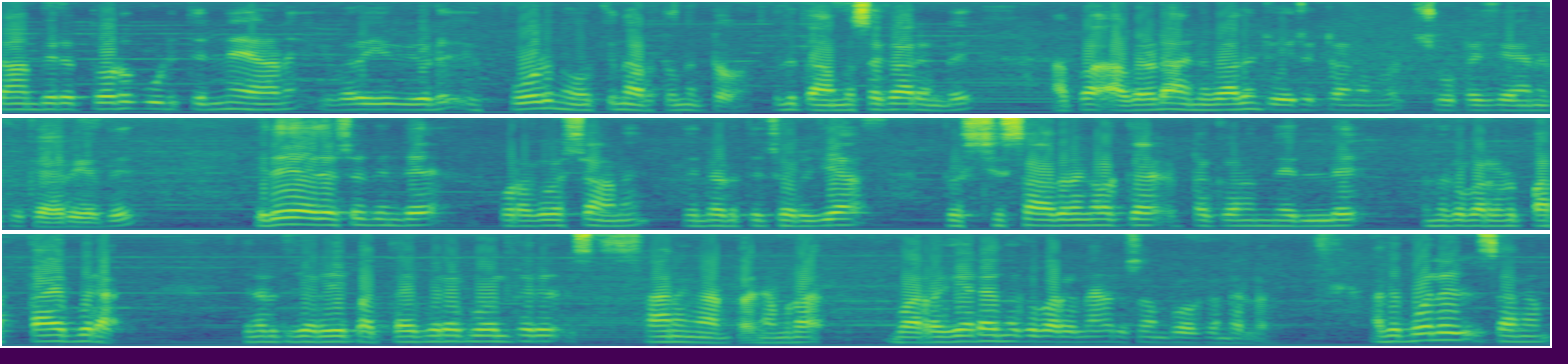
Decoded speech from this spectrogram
ഗാംഭീര്യത്തോടു കൂടി തന്നെയാണ് ഇവർ ഈ വീട് ഇപ്പോഴും നോക്കി നടത്തുന്നത് കേട്ടോ ഇതിൽ താമസക്കാരുണ്ട്. അപ്പോൾ അവരുടെ അനുവാദം ചോദിച്ചിട്ടാണ് നമ്മൾ ഷൂട്ട് ചെയ്യാനൊക്കെ കയറിയത്. ഇത് ഏകദേശം ഇതിന്റെ പുറകുവശമാണ് ഇതിന്റെ അടുത്ത് ചെറിയ കൃഷി സാധനങ്ങളൊക്കെ ഇട്ടൊക്കെയാണ് നെല്ല് എന്നൊക്കെ പറയുന്നത് പത്തായപ്പുര. ഇതിനടുത്ത് ചെറിയ പത്തായപ്പുര പോലത്തെ ഒരു സാധനം കാണട്ടോ നമ്മുടെ വറകര എന്നൊക്കെ പറയുന്ന ഒരു സംഭവമൊക്കെ ഉണ്ടല്ലോ. അതുപോലെ സാധനം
